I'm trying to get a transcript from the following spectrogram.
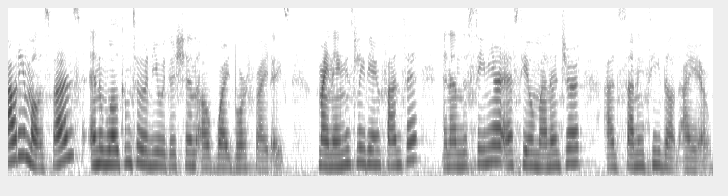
Howdy Moz fans and welcome to a new edition of Whiteboard Fridays. My name is Lidia Infante and I'm the Senior SEO Manager at Sanity.io.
